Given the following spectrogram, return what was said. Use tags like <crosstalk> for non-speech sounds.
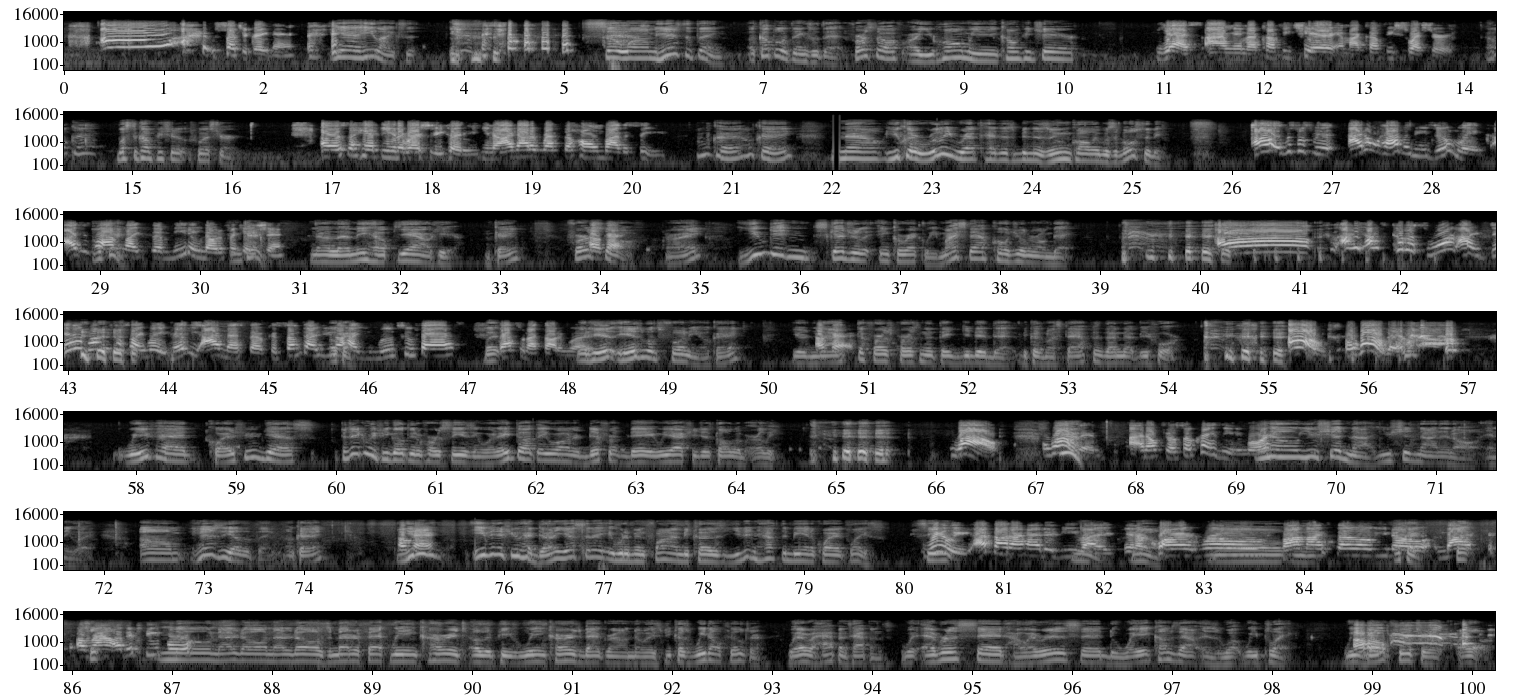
Oh, <laughs> such a great name. <laughs> Yeah, he likes it. <laughs> so, um, here's the thing. A couple of things with that. First off, are you home? Are you in a comfy chair? Yes, I'm in a comfy chair and my comfy sweatshirt. Okay. What's the comfy sh- sweatshirt? Oh, it's a Hampton University hoodie. You know, I gotta rep the home by the sea. Okay, okay. Now, you could have really repped had this been the Zoom call it was supposed to be. Oh, it was supposed to be. I don't have any Zoom link. I just have like the meeting notification. Okay. Now, let me help you out here, okay? First Okay. off, all right, you didn't schedule it incorrectly. My staff called you on the wrong day. <laughs> Oh, I, I could have sworn I did. I was just like, wait, maybe I messed up because sometimes you know Okay. how you move too fast. but That's what I thought it was. but here, here's what's funny, okay? You're not Okay. the first person to think you did that because my staff has done that before. <laughs> oh, well then. <laughs> We've had quite a few guests, particularly if you go through the first season, where they thought they were on a different day, and we actually just called them early. <laughs> wow. Well Yeah. then, I don't feel so crazy anymore. no, you should not. You should not at all. Anyway, um, here's the other thing. Okay. Okay. even if you had done it yesterday, it would have been fine because you didn't have to be in a quiet place. See, Really? I thought I had to be No, like in a quiet room no, by no. myself, you know, Okay, not so- around other people. No, not at all, not at all. As a matter of fact, we encourage other people. We encourage background noise because we don't filter. Whatever happens, happens. Whatever is said, however it is said, the way it comes out is what we play. We Oh. don't filter it at all. <laughs>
